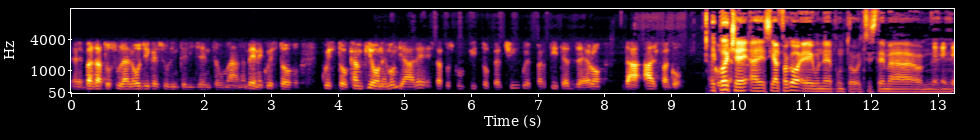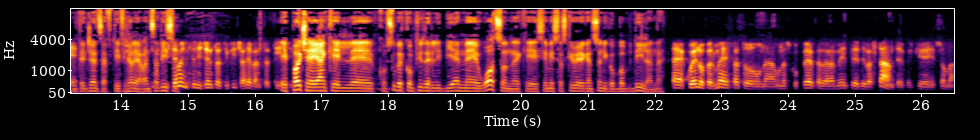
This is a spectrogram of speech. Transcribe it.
eh, basato sulla logica e sull'intelligenza umana. Bene, questo, questo campione mondiale è stato sconfitto per 5 partite a 0 da AlphaGo. E poi c'è, eh, sì, AlphaGo è un, appunto, il sistema di um, eh, intelligenza artificiale avanzatissimo. Il sistema di intelligenza artificiale avanzatissimo. E poi c'è anche il eh, supercomputer l'IBM Watson che si è messo a scrivere canzoni con Bob Dylan. Eh, quello per me è stata una, una, scoperta veramente devastante perché insomma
